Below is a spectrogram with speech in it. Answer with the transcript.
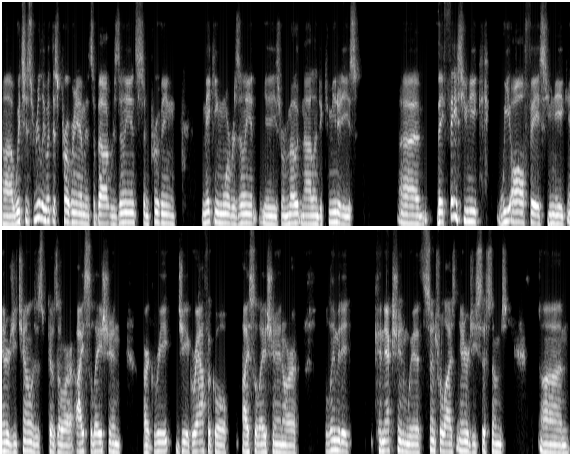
uh, which is really what this program is about, resilience, improving, making more resilient these remote and islanded communities. Uh, they face unique. We all face unique energy challenges because of our isolation, our geographical isolation, our limited connection with centralized energy systems. Um,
